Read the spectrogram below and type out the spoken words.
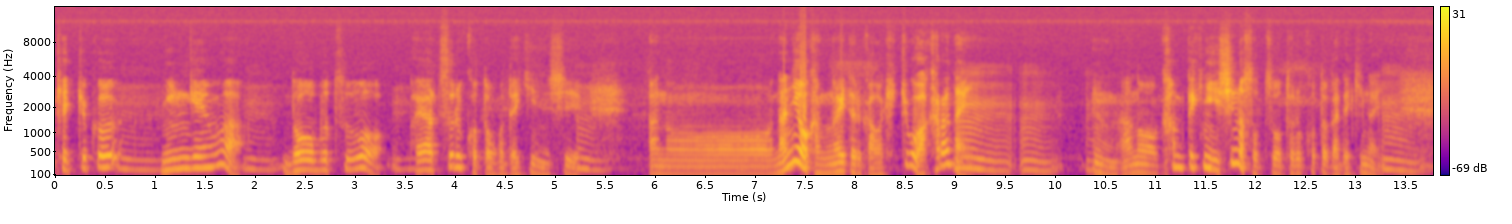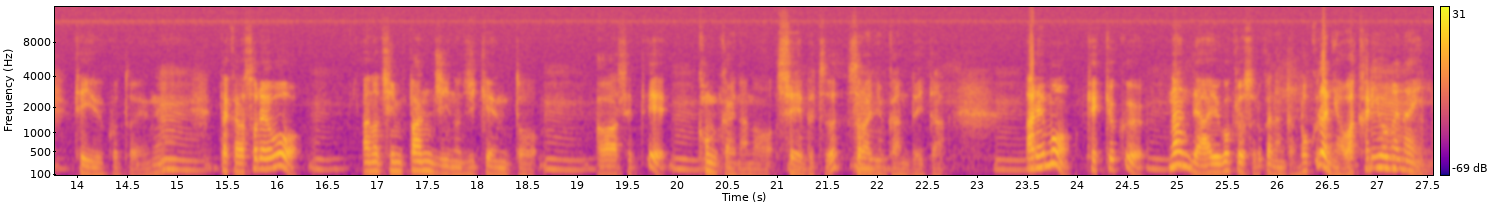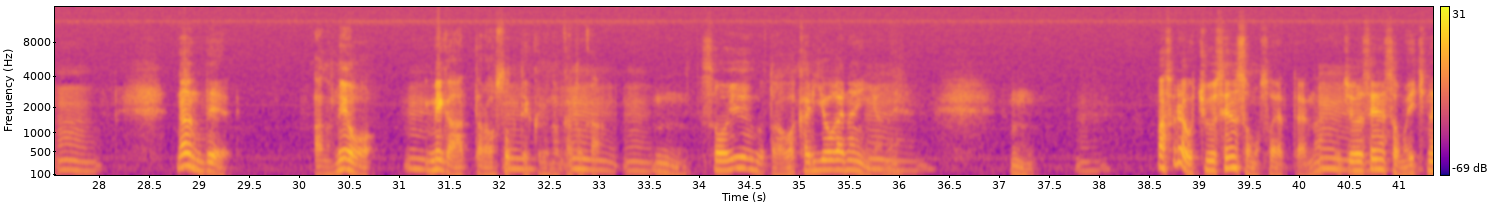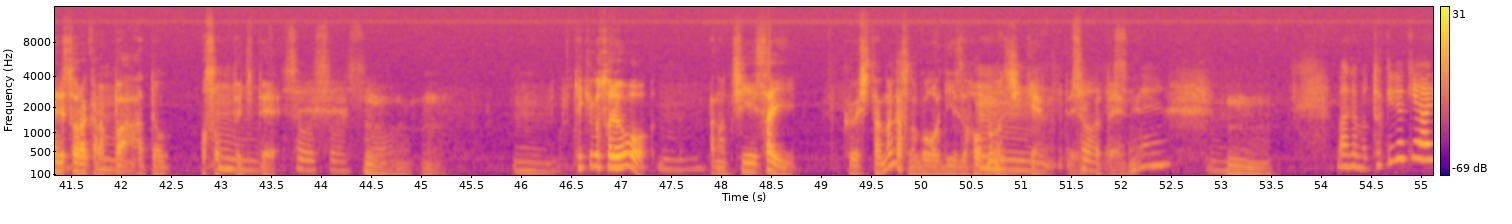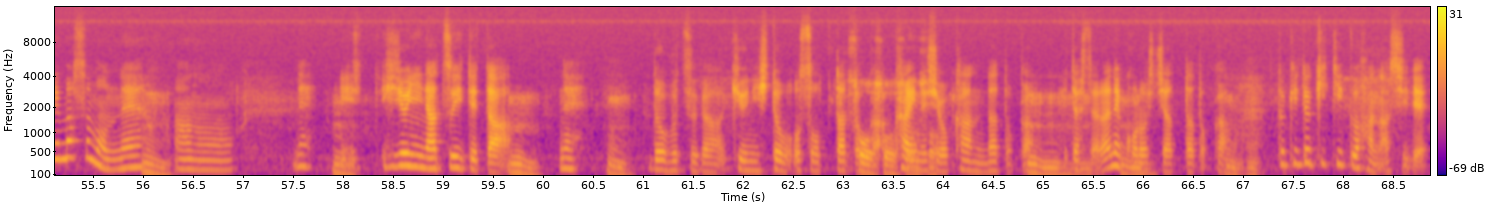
結う局ん。人間はうん。動物を操ることもできんしあのー何を考えてるかは結局わからない。うん。あの完璧に意思の疎通を取ることができないっうん。ていうことだよね、うん。だからそれをうん。あのチンパンジーの事件とうん。合わせて、うん。今回のあの生物空に浮かんでいた、うん。あれも結局、うん。なんでああいう動きをするかなんか僕らには分かりようがない、うん。なんであの目をうん。目があったら襲ってくるのかとか、ううん。ん。そういうことは分かりようがないんうんよね、うん。うんまあそれは宇宙戦争もそうやったよな、うん。宇宙戦争もいきなり空からバーって襲ってきて、結局それをうん。あの小さいくしたのがそのゴーディーズホームの事件っていうことだよね。ですね、ううん。んまあでも時々ありますもんね、うん。あのね、非常に懐いてた、うん。ねうん動物が急に人を襲ったとか飼い主を噛んだとか、下手したらねうん。殺しちゃったとか、うん時々聞く話で、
